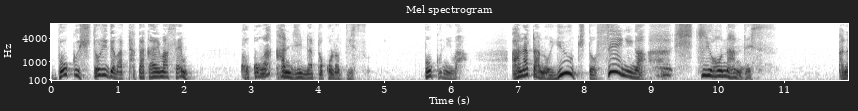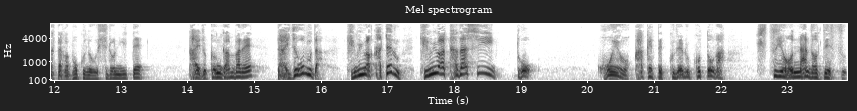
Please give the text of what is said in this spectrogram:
僕一人では戦えません。ここが肝心なところです。僕には、あなたの勇気と正義が必要なんです。あなたが僕の後ろにいて、カエル君頑張れ、大丈夫だ、君は勝てる、君は正しい、と、声をかけてくれることが必要なのです。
